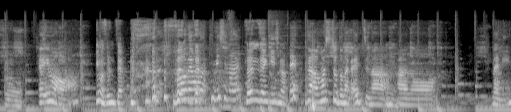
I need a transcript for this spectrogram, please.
そう。ええ今は？今全然。どうでも気にしない？全然気にしない。えじゃあもしちょっとなんかエッチな、うん。あの何？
